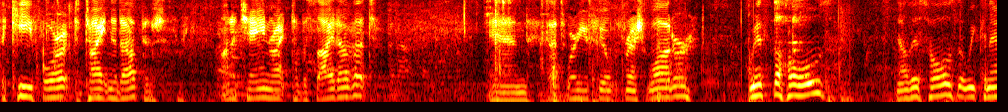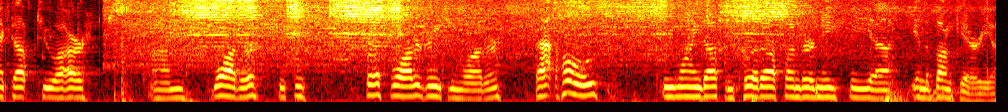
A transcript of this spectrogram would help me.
the key for it to tighten it up is on a chain right to the side of it. And that's where you fill the fresh water with the hose. Now this hose that we connect up to our um, water this is fresh water drinking water. That hose we wind up and put up underneath the uh, in the bunk area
